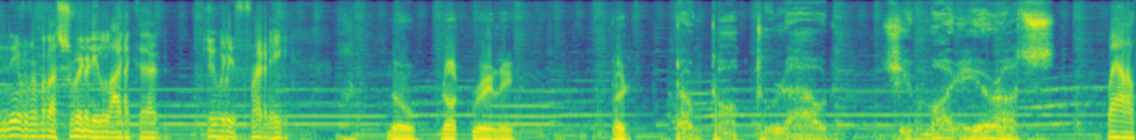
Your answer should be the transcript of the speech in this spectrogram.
neither of us really like her, do we, Freddy? No, not really. But don't talk too loud. She might hear us. Well,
